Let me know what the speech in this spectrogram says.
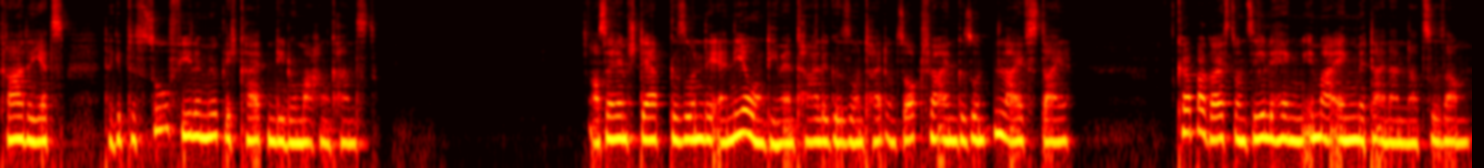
Gerade jetzt, da gibt es so viele Möglichkeiten, die du machen kannst. Außerdem stärkt gesunde Ernährung die mentale Gesundheit und sorgt für einen gesunden Lifestyle. Körper, Geist und Seele hängen immer eng miteinander zusammen.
